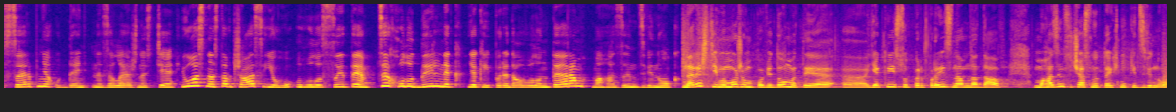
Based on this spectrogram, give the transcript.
серпня у День Незалежності. І ось настав час його оголосити. Це холодильник, який передав волонтерам магазин Дзвінок. Нарешті ми можемо повідомити, е, який суперприз нам надав магазин сучасної техніки дзвінок.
